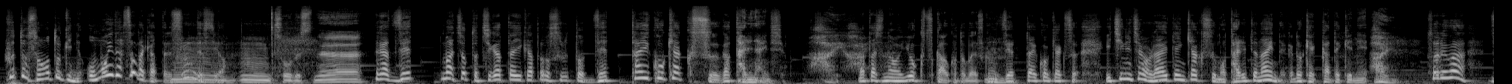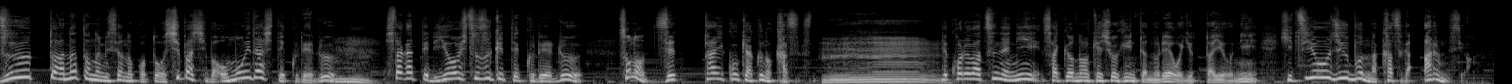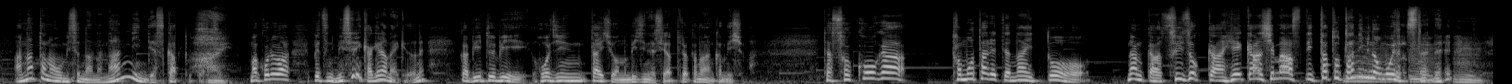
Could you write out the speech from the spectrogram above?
ふとその時に思い出さなかったりするんですよ、うん。うん。そうですね。だからぜまあちょっと違った言い方をすると絶対顧客数が足りないんですよ。はいはい私のよく使う言葉ですけどね、うん。絶対顧客数。1日の来店客数も足りてないんだけど結果的に。はい。それはずっとあなたの店のことをしばしば思い出してくれる、うんしたがって利用し続けてくれるその絶対顧客の数ですね。でこれは常に先ほどの化粧品店の例を言ったように必要十分な数があるんですよ。あなたのお店なら何人ですかってことです。はいまあこれは別に店に限らないけどね。が B2B 法人対象のビジネスやってる方なんかも一緒。だそこが保たれてないとなんか水族館閉館しますって言った途端にみんな思い出すんだよね。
